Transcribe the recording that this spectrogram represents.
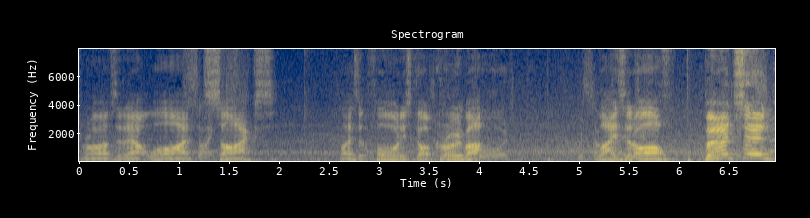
Drives it out wide. Sykes plays it forward. He's got Gruber. Lays it off. Burnson.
